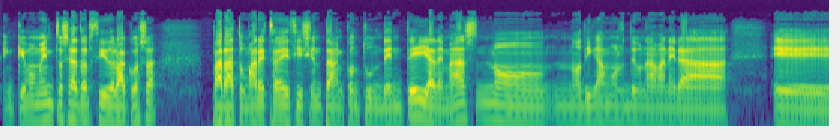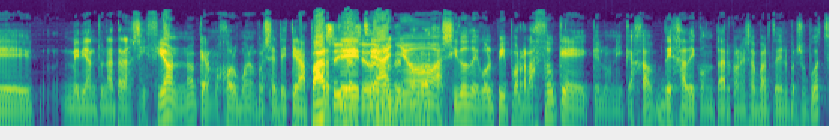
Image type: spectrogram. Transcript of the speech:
¿En qué momento se ha torcido la cosa para tomar esta decisión tan contundente y además no, no digamos de una manera eh, mediante una transición, ¿no? Que a lo mejor, bueno, pues se retira parte Sí, este año, ha sido de golpe y porrazo que, que el Unicaja deja de contar con esa parte del presupuesto.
